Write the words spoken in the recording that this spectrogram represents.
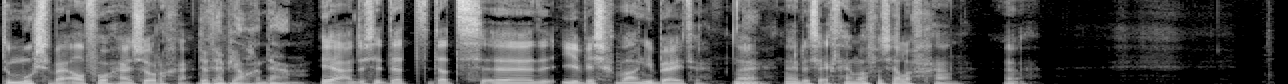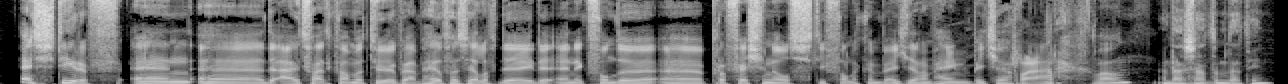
toen moesten wij al voor haar zorgen. Dat heb je al gedaan? Ja, dus dat, dat, uh, je wist gewoon niet beter. Nee, nee. nee, dat is echt helemaal vanzelf gegaan. Ja. En ze stierf. En uh, de uitvaart kwam natuurlijk waar we heel veel zelf deden. En ik vond de uh, professionals, die vond ik een beetje daaromheen, een beetje raar gewoon. En waar zat hem dat in?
